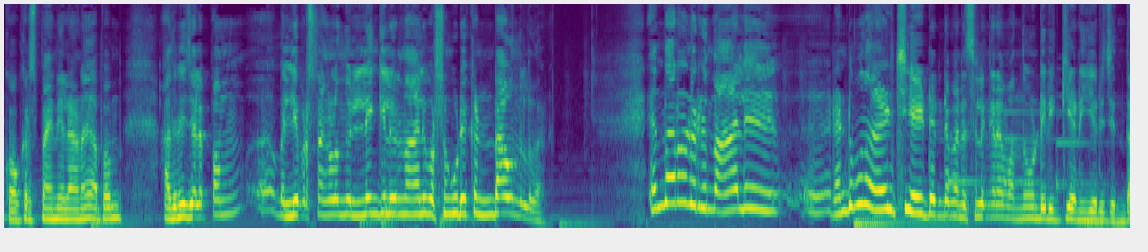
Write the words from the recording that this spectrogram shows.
കോക്കർ സ്പാനിയലാണ്. അപ്പം അതിന് ചിലപ്പം വലിയ പ്രശ്നങ്ങളൊന്നും ഇല്ലെങ്കിൽ ഒരു നാല് വർഷം കൂടിയൊക്കെ ഉണ്ടാവും എന്നുള്ളതാണ്. എന്താണ് ഒരു നാല് രണ്ട് മൂന്ന് ആഴ്ചയായിട്ട് എന്റെ മനസ്സിലിങ്ങനെ വന്നുകൊണ്ടിരിക്കുകയാണ് ഈ ഒരു ചിന്ത.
